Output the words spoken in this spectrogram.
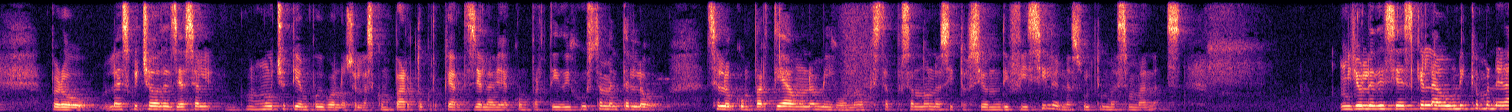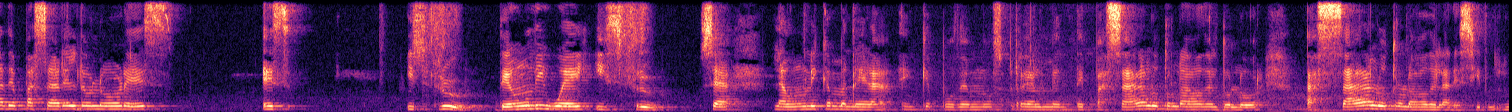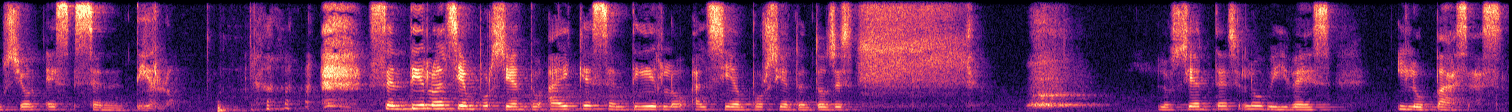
pero la he escuchado desde hace mucho tiempo y bueno, se las comparto, creo que antes ya la había compartido y justamente lo, se lo compartí a un amigo, ¿no? Que está pasando una situación difícil en las últimas semanas. Y yo le decía, es que la única manera de pasar el dolor es, es, is through. The only way is through. O sea, la única manera en que podemos realmente pasar al otro lado del dolor, pasar al otro lado de la desilusión es sentirlo. sentirlo al 100%, hay que sentirlo al 100%. Entonces, lo sientes, lo vives y lo pasas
